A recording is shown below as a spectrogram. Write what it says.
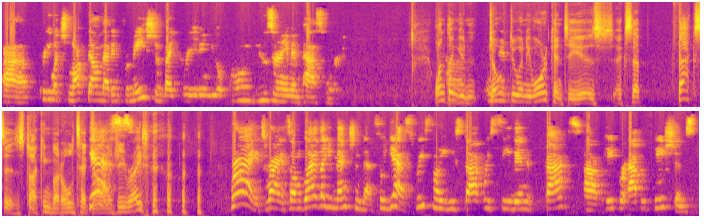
uh, pretty much locked down that information by creating your own username and password. One thing um, you don't do anymore, Kenty, is accept faxes, talking about old technology, yes. right? right, right. So I'm glad that you mentioned that. So yes, recently we stopped receiving fax uh, paper applications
